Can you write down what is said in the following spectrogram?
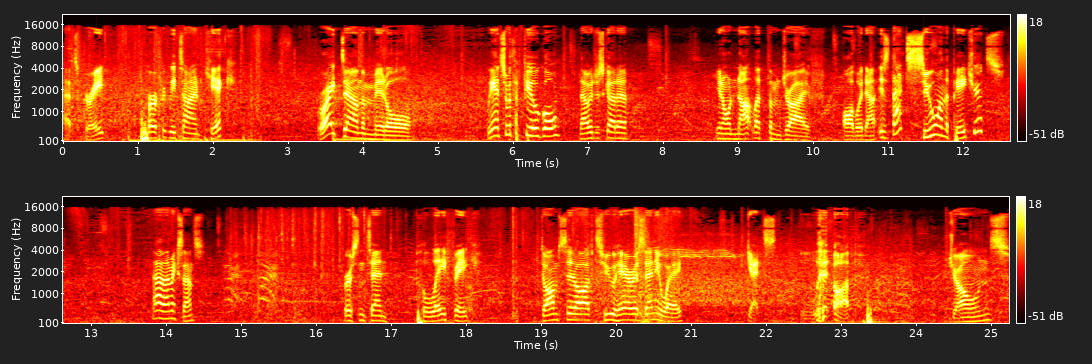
That's great. Perfectly timed kick. Right down the middle. We answer with a field goal. Now we just gotta, you know, not let them drive all the way down. Is that Sue on the Patriots? Ah, that makes sense. First and 10. Play fake. Dumps it off to Harris anyway. Gets lit up. Jones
